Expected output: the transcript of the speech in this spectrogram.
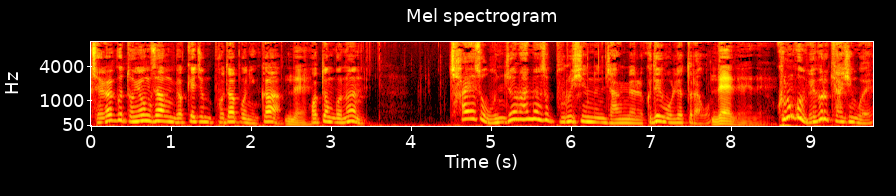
제가 그 동영상 몇 개 좀 보다 보니까 네. 어떤 거는 차에서 운전하면서 부르시는 장면을 그대로 올렸더라고. 네네네. 네, 네. 그런 건 왜 그렇게 하신 거예요?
